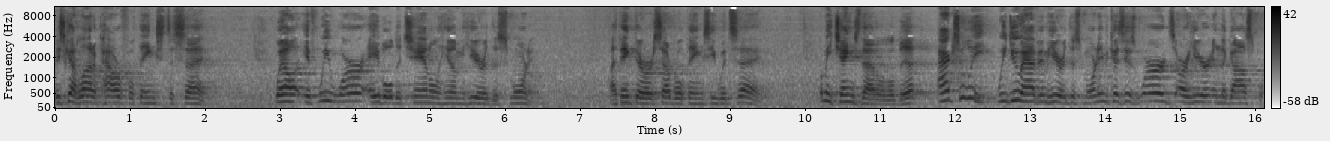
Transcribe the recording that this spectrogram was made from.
He's got a lot of powerful things to say. Well, if we were able to channel him here this morning, I think there are several things he would say. Let me change that a little bit. Actually, we do have him here this morning because his words are here in the gospel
